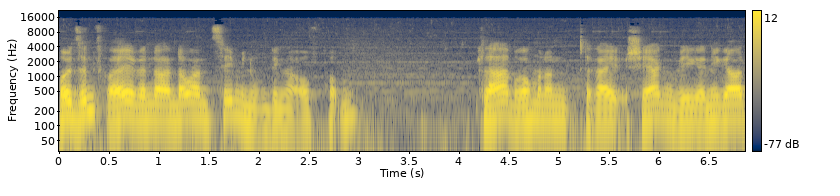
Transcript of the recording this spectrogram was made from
voll sinnfrei, wenn da andauernd 10 Minuten Dinger aufpoppen. Klar braucht man dann drei Schergen weniger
